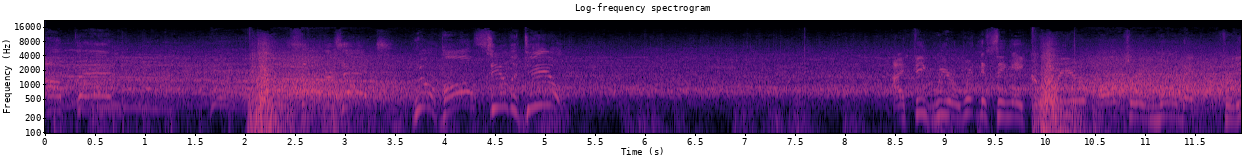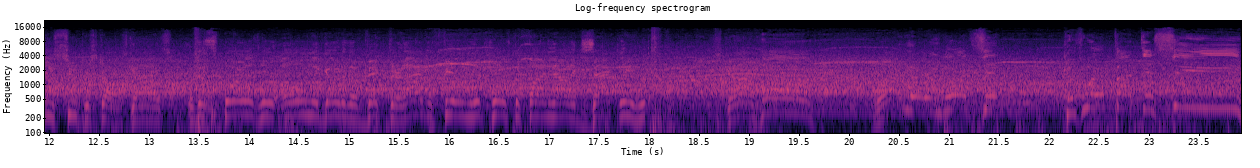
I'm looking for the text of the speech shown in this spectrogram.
Up and... Summer's edge. Will Hall seal the deal? I think we are witnessing a career-altering moment for these superstars, guys. But the spoils will only go to the victor, and I have a feeling we're close to finding out exactly who... Scott Hall, right where he wants it, because we're about to see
